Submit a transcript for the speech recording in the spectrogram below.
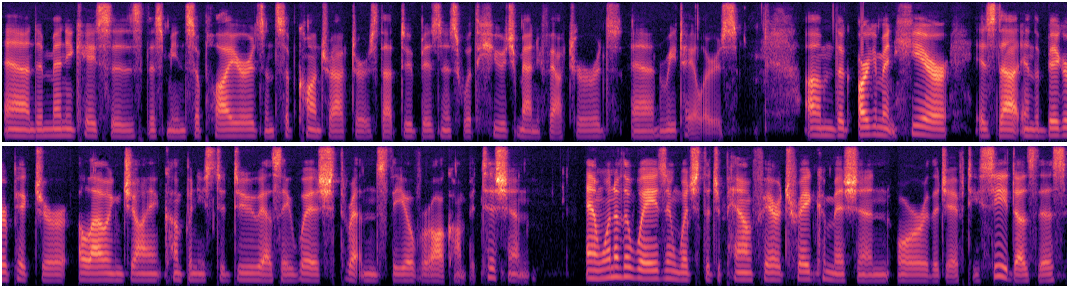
And in many cases, this means suppliers and subcontractors that do business with huge manufacturers and retailers. Um, the argument here is that in the bigger picture, allowing giant companies to do as they wish threatens the overall competition. And one of the ways in which the Japan Fair Trade Commission, or the JFTC, does this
